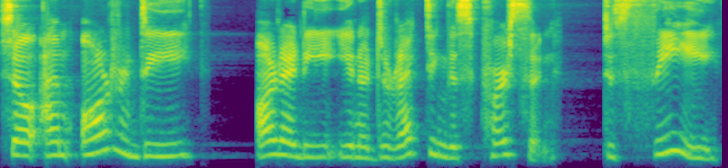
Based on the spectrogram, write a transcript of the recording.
So I'm already, already, you know, directing this person to see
